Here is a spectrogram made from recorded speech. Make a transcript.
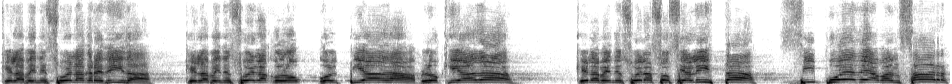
que la Venezuela agredida, que la Venezuela golpeada, bloqueada, que la Venezuela socialista sí puede avanzar,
